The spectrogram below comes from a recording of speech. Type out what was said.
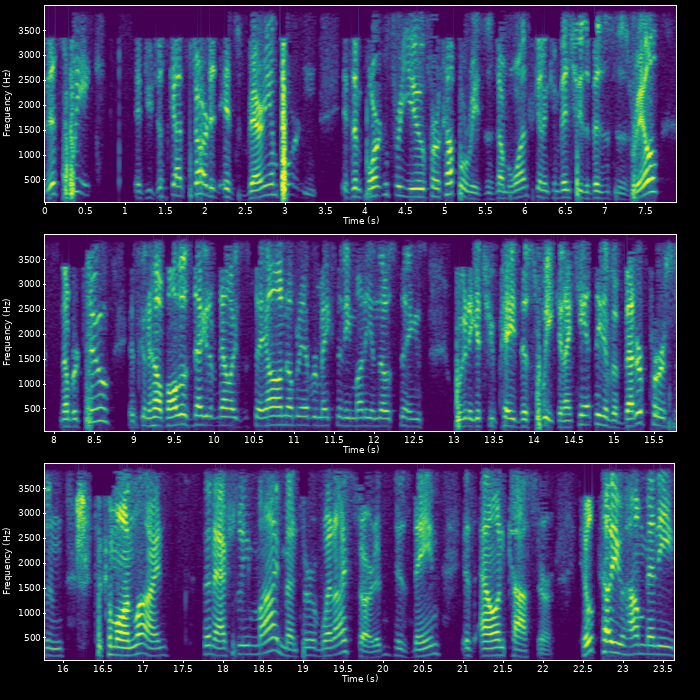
this week, if you just got started, it's very important. It's important for you for a couple reasons. Number one, it's going to convince you the business is real. Number two, it's going to help all those negative Nellies that say, oh, nobody ever makes any money in those things. We're going to get you paid this week. And I can't think of a better person to come online than actually my mentor when I started. His name is Alan Costner. He'll tell you how many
